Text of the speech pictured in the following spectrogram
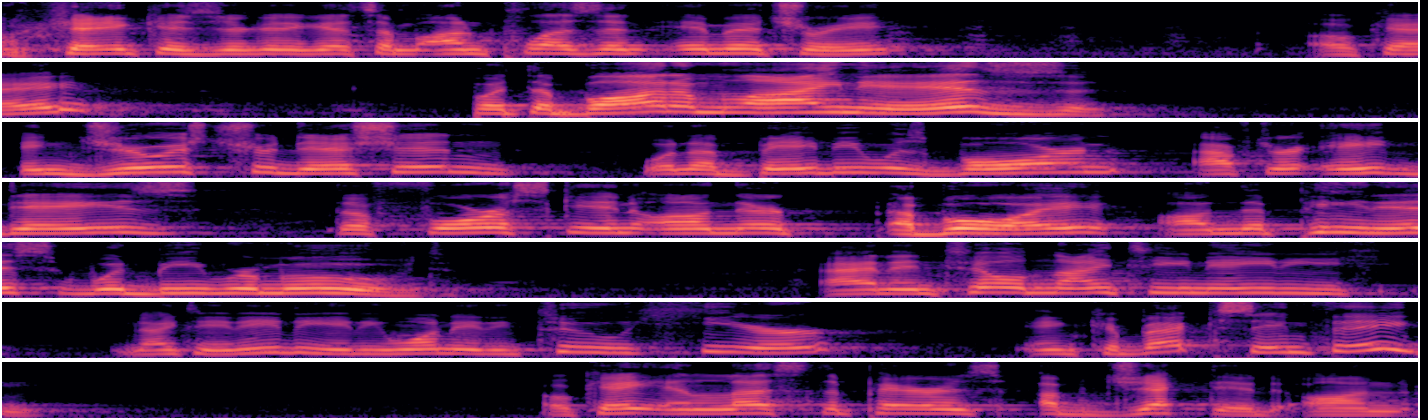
Okay, because you're going to get some unpleasant imagery. Okay? But the bottom line is in Jewish tradition, when a baby was born, after eight days, the foreskin on their a boy on the penis would be removed. And until 1980, 1980, 81, 82, here In Quebec, same thing. Okay, unless the parents objected on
